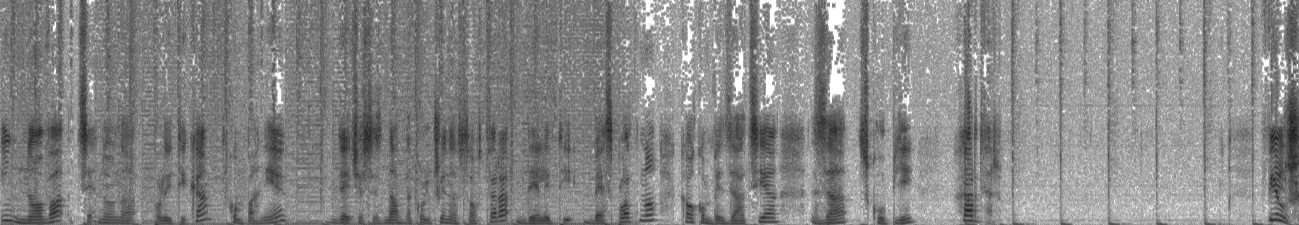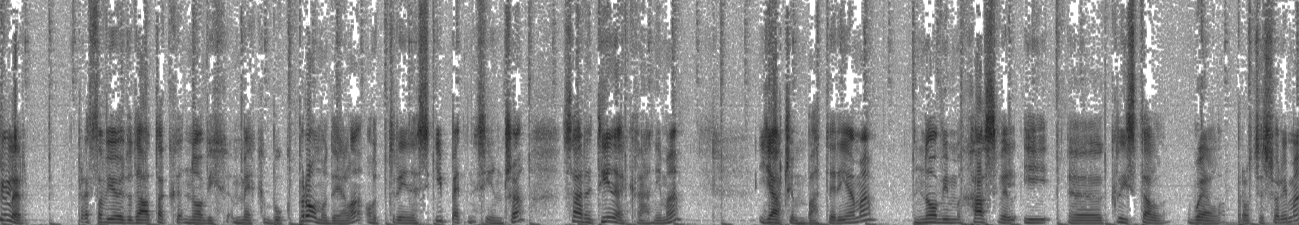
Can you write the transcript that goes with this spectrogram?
i nova cenovna politika kompanije gde će se znatna količina softvera deliti besplatno kao kompenzacija za skuplji hardware. Phil Schiller predstavio je dodatak novih MacBook Pro modela od 13 i 15 inča sa retina ekranima, jačim baterijama, novim Haswell i e, Crystal Well procesorima,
